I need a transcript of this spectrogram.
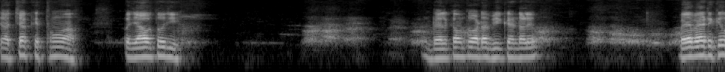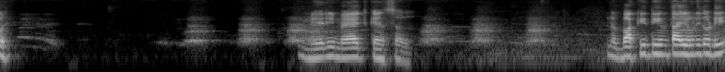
ਚਾਚਾ ਕਿੱਥੋਂ ਆ? ਪੰਜਾਬ ਤੋਂ ਜੀ। ਵੈਲਕਮ ਤੁਹਾਡਾ ਵੀਕਐਂਡ ਵਾਲਿਓ। ਬੈ ਬੈ ਟਿਕਿਓ ਮੇਰੀ ਮੈਚ ਕੈਨਸਲ ਬਾਕੀ ਟੀਮ ਤਾਂ ਆਈ ਹੋਣੀ ਤੁਹਾਡੀ।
